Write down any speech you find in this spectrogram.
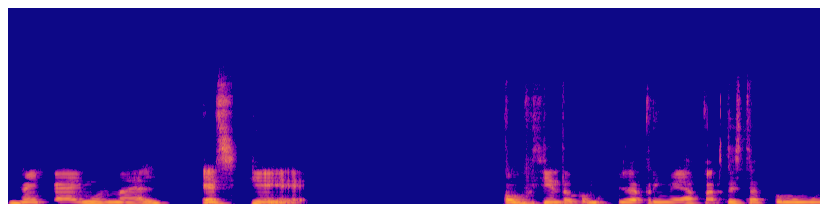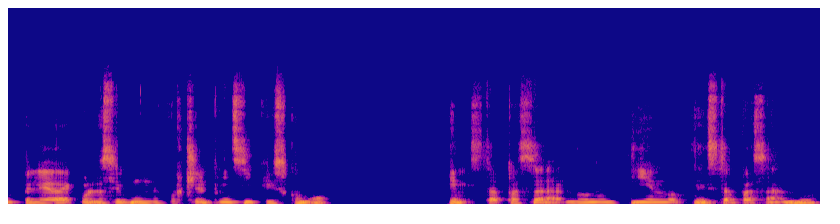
me cae muy mal es que como siento como que la primera parte está como muy peleada con la segunda, porque al principio es como, ¿qué me está pasando? No entiendo qué está pasando.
